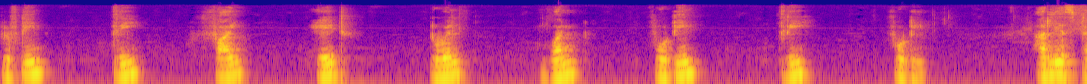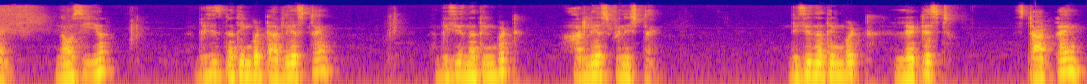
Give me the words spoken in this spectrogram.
15 3 5 8 12 1 14 3 14 earliest time. Now see here. This is nothing but earliest time. This is nothing but earliest finish time. This is nothing but latest start time.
